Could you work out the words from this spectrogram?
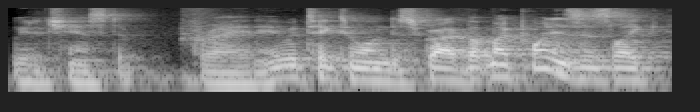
we had a chance to pray. And it would take too long to describe, but my point is, is like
